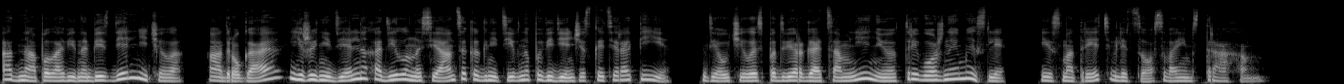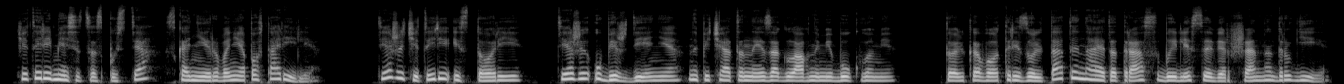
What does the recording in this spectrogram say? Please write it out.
одна половина бездельничала, а другая еженедельно ходила на сеансы когнитивно-поведенческой терапии, где училась подвергать сомнению тревожные мысли и смотреть в лицо своим страхам. Четыре месяца спустя сканирование повторили. Те же четыре истории, те же убеждения, напечатанные заглавными буквами. Только вот результаты на этот раз были совершенно другие.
